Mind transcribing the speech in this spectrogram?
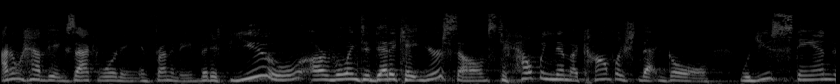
I don't have the exact wording in front of me, but if you are willing to dedicate yourselves to helping them accomplish that goal, would you stand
